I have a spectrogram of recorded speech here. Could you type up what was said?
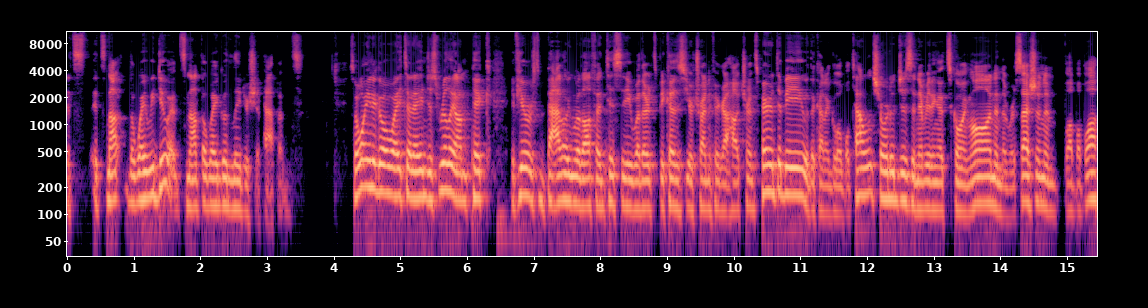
It's it's not the way we do it. It's not the way good leadership happens. So I want you to go away today and just really unpick if you're battling with authenticity, whether it's because you're trying to figure out how transparent to be with the kind of global talent shortages and everything that's going on and the recession and blah blah blah,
